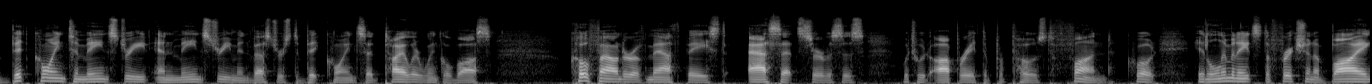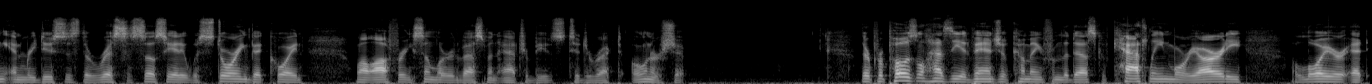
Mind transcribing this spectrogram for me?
Bitcoin to Main Street and mainstream investors to Bitcoin, said Tyler Winklevoss co founder of Math Based Asset Services, which would operate the proposed fund. Quote, it eliminates the friction of buying and reduces the risks associated with storing Bitcoin while offering similar investment attributes to direct ownership. Their proposal has the advantage of coming from the desk of Kathleen Moriarty, a lawyer at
